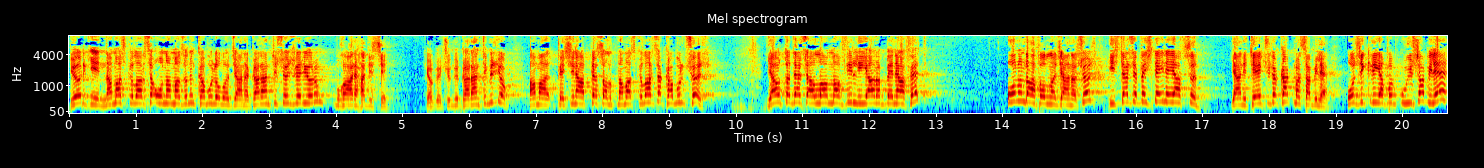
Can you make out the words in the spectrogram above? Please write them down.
diyor ki namaz kılarsa o namazının kabul olacağına garanti söz veriyorum. Buhari hadisi. Yok çünkü garantimiz yok. Ama peşine abdest alıp namaz kılarsa kabul söz. Yahut da derse Allah'ım mağfirli ya Rabbi beni affet. Onun da affolunacağına söz. İsterse peşine yine yatsın. Yani teheccüde kalkmasa bile, o zikri yapıp uyusa bile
